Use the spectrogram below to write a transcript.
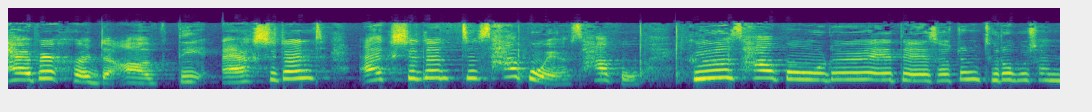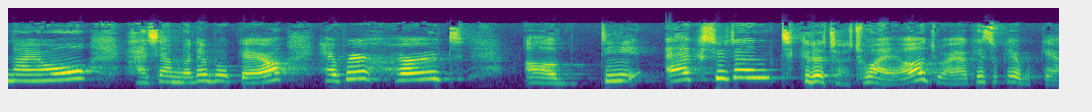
Have you heard of the accident? accident 사고예요. 사고. 그 사고에 대해서 좀 들어보셨나요? 다시 한번 해볼게요. Have you heard of the accident? 그렇죠. 좋아요. 좋아요. 계속 해 볼게요.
